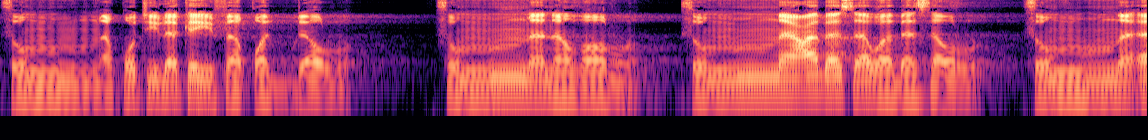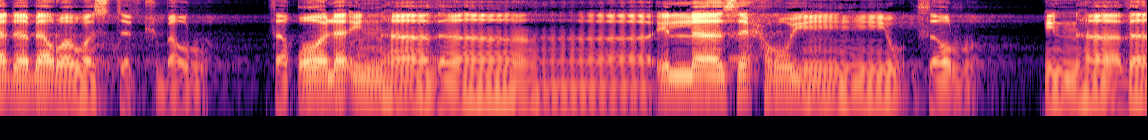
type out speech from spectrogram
ثم قتل كيف قدر ثم نظر ثم عبس وبسر ثم أدبر واستكبر. فقال إن هذا إلا سحر يؤثر إن هذا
